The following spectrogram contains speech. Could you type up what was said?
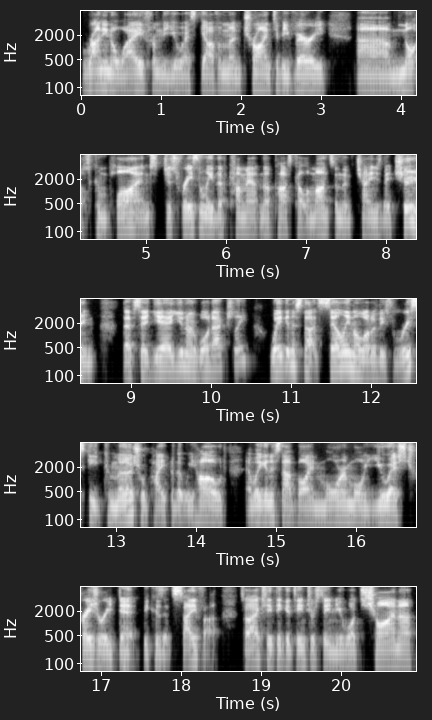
running away from the US government, trying to be very um, not compliant, just recently they've come out in the past couple of months and they've changed their tune. They've said, yeah, you know what, actually, we're going to start selling a lot of this risky commercial paper that we hold, and we're going to start buying more and more US Treasury debt because it's safer. So I actually think it's interesting. You watch China,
